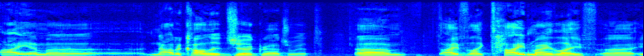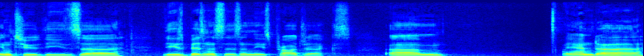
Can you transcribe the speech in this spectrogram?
I am a, not a college uh, graduate. Um, I've like tied my life uh, into these uh, these businesses and these projects, um, and uh,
